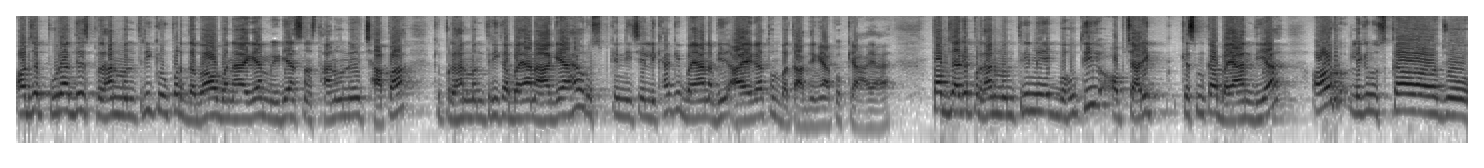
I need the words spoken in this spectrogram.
और जब पूरा देश प्रधानमंत्री के ऊपर दबाव बनाया गया, मीडिया संस्थानों ने छापा कि प्रधानमंत्री का बयान आ गया है और उसके नीचे लिखा कि बयान अभी आएगा तो हम बता देंगे आपको क्या आया है। तब जाके प्रधानमंत्री ने एक बहुत ही औपचारिक किस्म का बयान दिया और लेकिन उसका जो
